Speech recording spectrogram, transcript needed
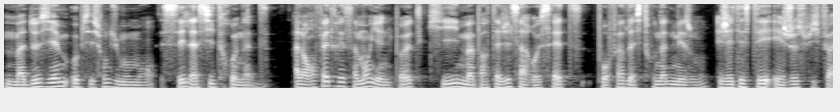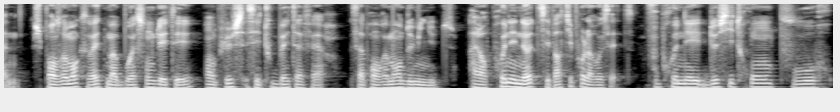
Ma deuxième obsession du moment, c'est la citronnade. Alors en fait récemment il y a une pote qui m'a partagé sa recette pour faire de la citronnade maison. J'ai testé et je suis fan. Je pense vraiment que ça va être ma boisson de l'été. En plus c'est tout bête à faire. Ça prend vraiment deux minutes. Alors prenez note, c'est parti pour la recette. Vous prenez deux citrons pour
